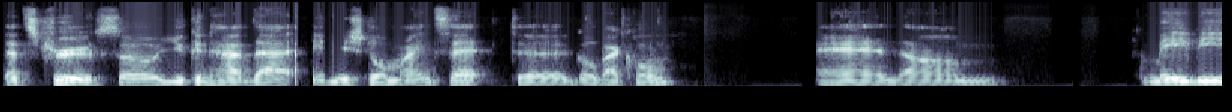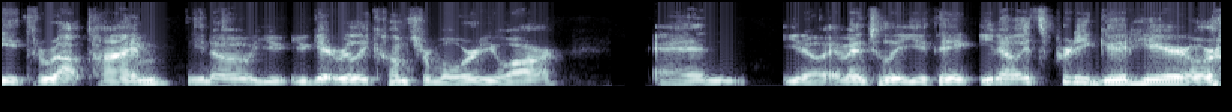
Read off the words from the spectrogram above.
That's true. So you can have that initial mindset to go back home. And um, maybe throughout time, you know, you, you get really comfortable where you are. And, you know, eventually you think, you know, it's pretty good here, or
